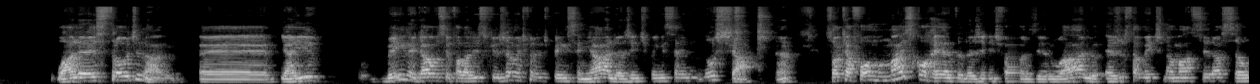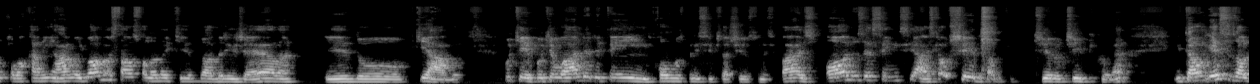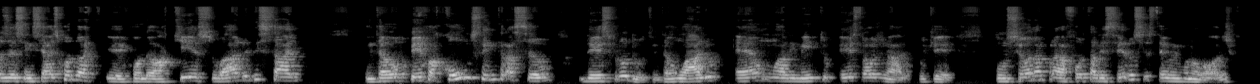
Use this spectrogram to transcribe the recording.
O alho é extraordinário. É... E aí, bem legal você falar isso, porque geralmente quando a gente pensa em alho, a gente pensa no chá, né? Só que a forma mais correta da gente fazer o alho é justamente na maceração, colocar em água, igual nós estávamos falando aqui da berinjela e do quiabo. Por quê? Porque o alho ele tem como os princípios ativos principais óleos essenciais, que é o cheiro, sabe? O cheiro típico, né? Então, esses óleos essenciais, quando, quando eu aqueço o alho, ele sai então, eu perco a concentração desse produto. Então, o alho é um alimento extraordinário, porque funciona para fortalecer o sistema imunológico,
